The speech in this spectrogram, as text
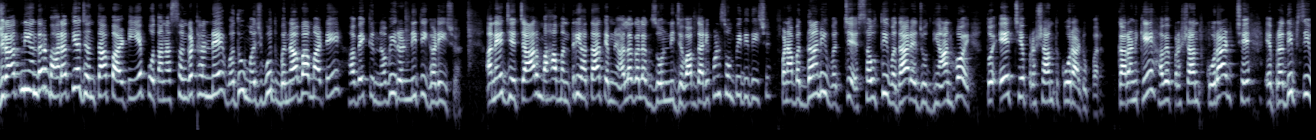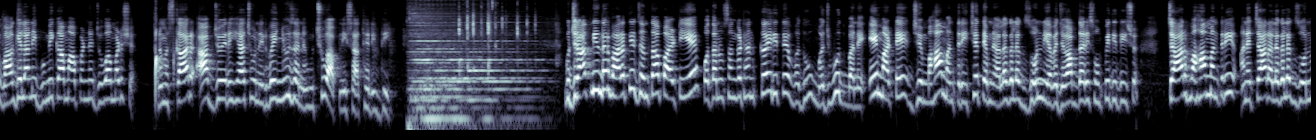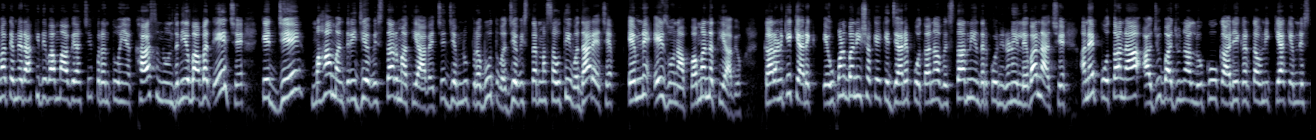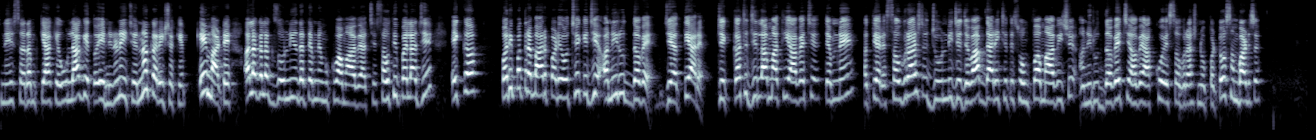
ગુજરાતની અંદર ભારતીય જનતા પાર્ટીએ પોતાના સંગઠનને વધુ મજબૂત બનાવવા માટે હવે એક નવી રણનીતિ ઘડી છે. અને જે ચાર મહામંત્રી હતા, તેમને અલગ અલગ ઝોનની જવાબદારી પણ સોંપી દીધી છે. પણ આ બધાની વચ્ચે સૌથી વધારે જો ધ્યાન હોય, તો એ છે પ્રશાંત કોરાટ ઉપર. કારણ કે હવે પ્રશાંત કોરાટ છે, એ પ્રદીપસિંહ વાઘેલાની ભૂમિકામાં આપણને જોવા મળશે. નમસ્કાર, આપ જોઈ રહ્યા છો નિર્ભય ન્યૂઝ અને હું છું આપની સાથે રિદ્ધિ. ગુજરાતની અંદર ભારતીય જનતા પાર્ટીએ પોતાનું સંગઠન કઈ રીતે વધુ મજબૂત બને એ માટે જે મહામંત્રી છે તેમને અલગ અલગ ઝોનની હવે જવાબદારી સોંપી દીધી છે. ચાર મહામંત્રી અને ચાર અલગ અલગ ઝોનમાં તેમને રાખી દેવામાં આવ્યા છે. પરંતુ અહીંયા ખાસ નોંધનીય બાબત એ છે કે જે મહામંત્રી જે વિસ્તારમાંથી આવે છે, જેમનું પ્રભુત્વ જે વિસ્તારમાં સૌથી વધારે છે, એમને એ ઝોન આપવામાં નથી આવ્યો. કારણ કે ક્યારેક એવું પણ બની શકે કે જ્યારે પોતાના વિસ્તારની અંદર કોઈ નિર્ણય લેવાના છે અને પોતાના આજુબાજુના લોકો, કાર્યકર્તાઓની ક્યાંક એમને સ્નેહ, શરમ ક્યાંક એવું લાગે તો એ નિર્ણય છે ન કરી શકે, એ માટે અલગ અલગ ઝોનની અંદર તેમને મૂકવામાં આવ્યા છે. સૌથી પહેલા જે એક પરિપત્ર બહાર પડ્યો છે કે જે અનિરુદ્ધ દવે, જે અત્યારે જે કચ્છ જિલ્લામાંથી આવે છે, તેમને અત્યારે સૌરાષ્ટ્ર ઝોનની જે જવાબદારી છે તે સોંપવામાં આવી છે. અનિરુદ્ધ દવે છે, હવે આખો એ સૌરાષ્ટ્રનો પટ્ટો સંભાળશે.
